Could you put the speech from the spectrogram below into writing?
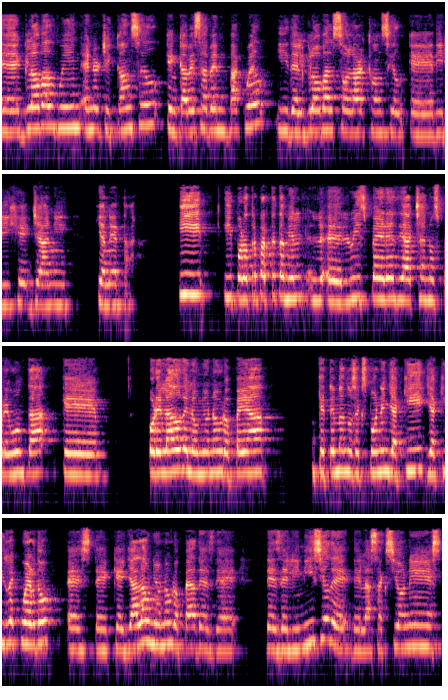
Eh, Global Wind Energy Council, que encabeza Ben Backwell, y del Global Solar Council, que dirige Gianni Chianetta. Y y por otra parte, también eh, Luis Pérez de Hacha nos pregunta que por el lado de la Unión Europea, qué temas nos exponen. Y aquí, y aquí recuerdo este, que ya la Unión Europea desde, desde el inicio de, de las acciones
